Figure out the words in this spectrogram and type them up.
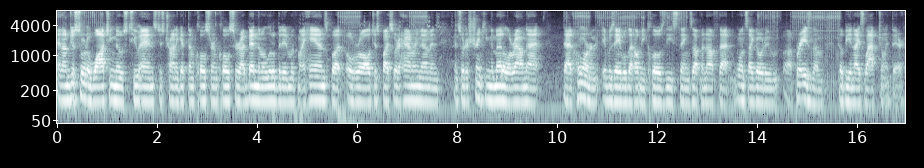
And I'm just sort of watching those two ends, just trying to get them closer and closer. I bend them a little bit in with my hands, but overall, just by sort of hammering them and, and sort of shrinking the metal around that that horn, it was able to help me close these things up enough that once I go to uh, braze them, there'll be a nice lap joint there.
